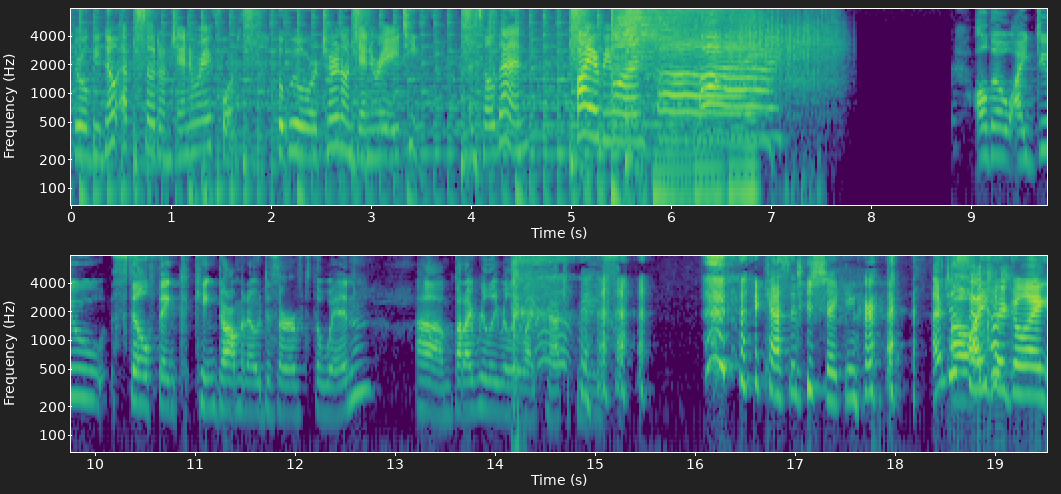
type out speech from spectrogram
There will be no episode on January 4th, but we will return on January 18th. Until then, bye everyone! Bye! Although I do still think Kingdomino deserved the win, um, but I really, really like Magic Maze. Cassidy's shaking her head. I'm just Oh, sitting here going,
